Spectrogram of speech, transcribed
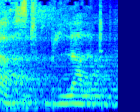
First blood.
